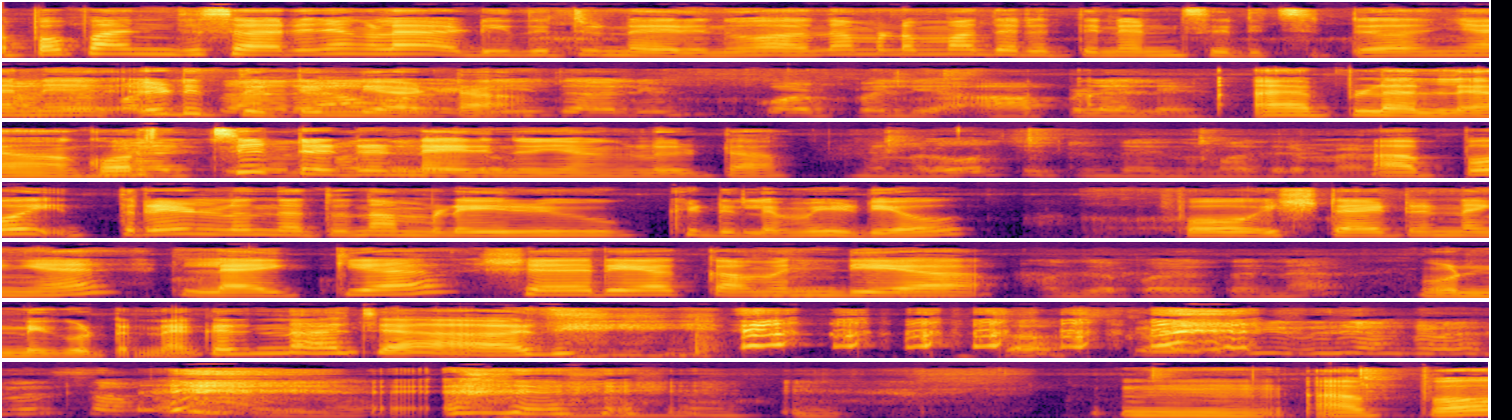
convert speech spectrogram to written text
അപ്പൊ പഞ്ചസാര ഞങ്ങൾ ആഡ് ചെയ്തിട്ടുണ്ടായിരുന്നു. അത് നമ്മുടെ മധുരത്തിനനുസരിച്ചിട്ട് ഞാൻ എടുത്തിട്ടില്ല കേട്ടാ. ആപ്പിൾ അല്ലേ ആ കുറച്ച് ഇട്ടിട്ടുണ്ടായിരുന്നു ഞങ്ങൾ കേട്ടാ. അപ്പൊ ഇത്രേ ഉള്ളൂ ഇന്നത്തെ നമ്മുടെ ഒരു കിടിലം വീഡിയോ അപ്പോൾ ഇഷ്ടമായിട്ടുണ്ടെങ്കിൽ ലൈക്ക് ചെയ്യുക ഷെയർ ചെയ്യുക കമന്റ് ചെയ്യുക. അതേപോലെ തന്നെ ഉണ്ണിക്കുട്ടനൊക്കെ എന്നാ ജാതി. സബ്സ്ക്രൈബ് ചെയ്ത് ഞങ്ങളെ സപ്പോർട്ട് ചെയ്യണേ. ഉം, അപ്പോൾ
